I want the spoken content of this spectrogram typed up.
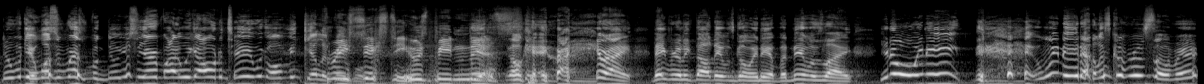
Dude, we get Russell Westbrook, dude. You see everybody we got on the team, we're going to be killing people. 360. Who's beating this? Yes. Okay. Right. Right. They really thought they was going in, but then was like, you know what we need? we need Alex Caruso, man.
